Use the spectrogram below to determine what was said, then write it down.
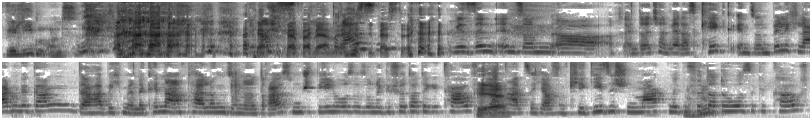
Wir lieben uns. Körperwärme Draußen, ist die beste. Wir sind in so ein, äh, in Deutschland wäre das Kick, in so einen Billigladen gegangen. Da habe ich mir eine Kinderabteilung, so eine draußen Spielhose, so eine gefütterte gekauft. Ja. Man hat sich auf dem kirgisischen Markt eine gefütterte Hose gekauft.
